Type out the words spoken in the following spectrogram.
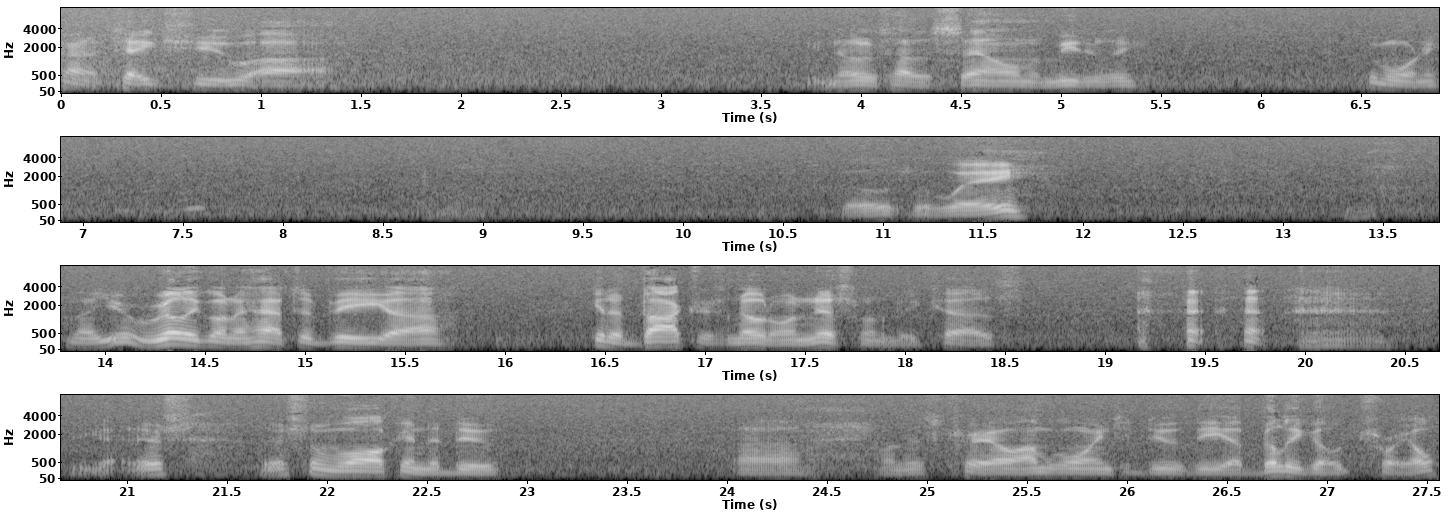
kind of takes you uh you notice how the sound immediately. Good morning. Goes away. Now you're really going to have to be uh, get a doctor's note on this one because got, there's there's some walking to do uh, on this trail. I'm going to do the uh, Billy Goat Trail.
